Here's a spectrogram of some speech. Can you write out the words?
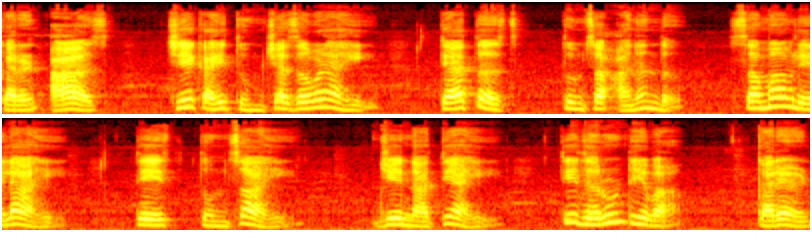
कारण आज जे काही तुमच्याजवळ आहे त्यातच तुमचा आनंद समावलेला आहे. तेच तुमचं आहे. जे नाती आहे ती धरून ठेवा कारण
